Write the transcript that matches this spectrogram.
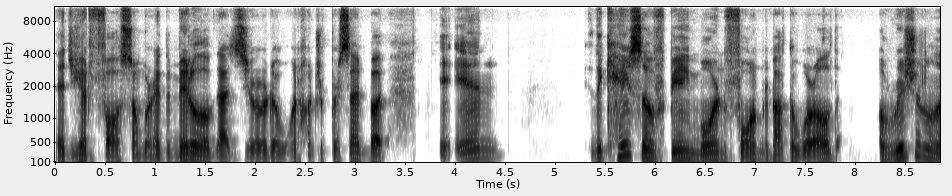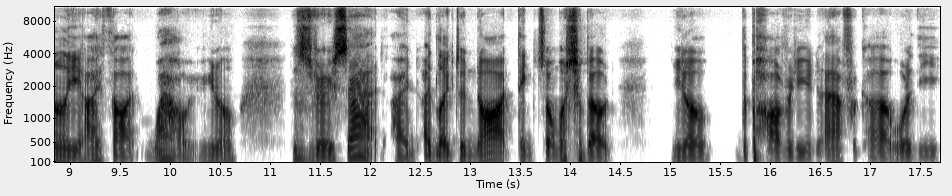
and you had to fall somewhere in the middle of that zero to one hundred percent. But in the case of being more informed about the world, originally I thought, wow, you know, this is very sad. I'd I'd like to not think so much about, you know, the poverty in Africa or the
